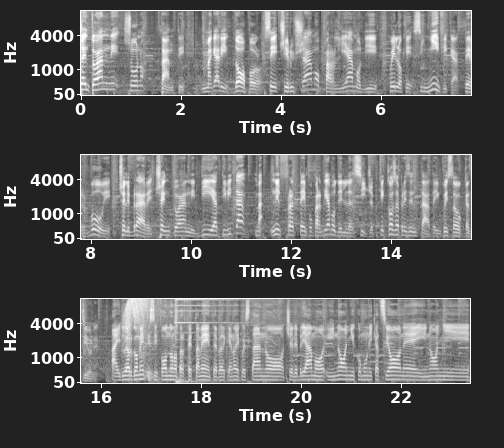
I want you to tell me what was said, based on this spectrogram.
100 anni sono tanti. Magari dopo, se ci riusciamo, parliamo di quello che significa per voi celebrare 100 anni di attività, ma nel frattempo parliamo del SIGEP. Che cosa presentate in questa occasione? Ah, I due argomenti si fondono perfettamente perché noi quest'anno celebriamo in ogni comunicazione, in ogni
